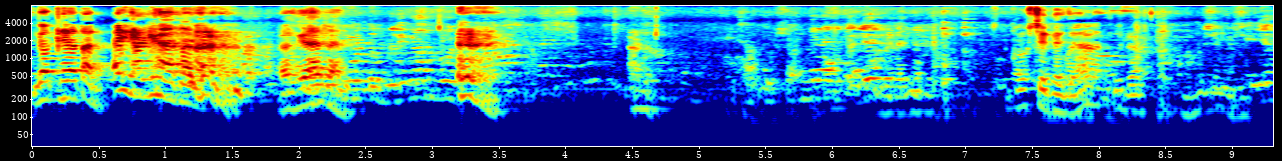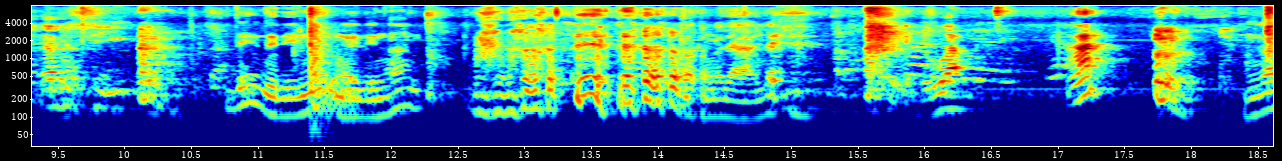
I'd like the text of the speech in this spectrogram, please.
Enggak kelihatan. Eh, enggak kelihatan. Enggak kelihatan. Kau sih gak jalan udah. Dia udah di ini nggak di lagi. Orang udah ada. Dua. Hah? Enggak.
